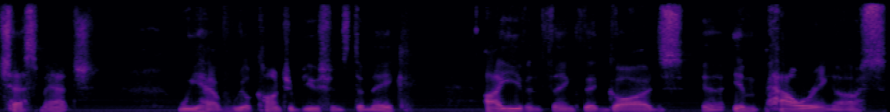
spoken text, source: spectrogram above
chess match. we have real contributions to make. I even think that God's uh, empowering us,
